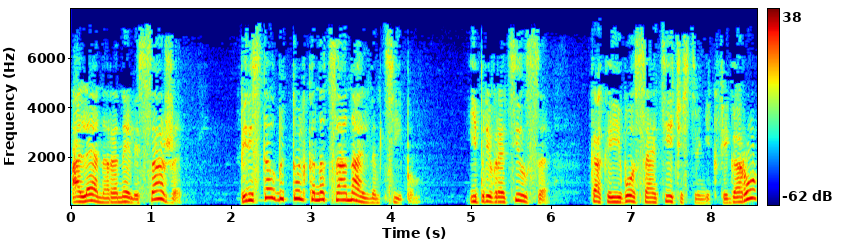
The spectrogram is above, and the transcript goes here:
Алена Рене Саже перестал быть только национальным типом и превратился, как и его соотечественник Фигаро,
